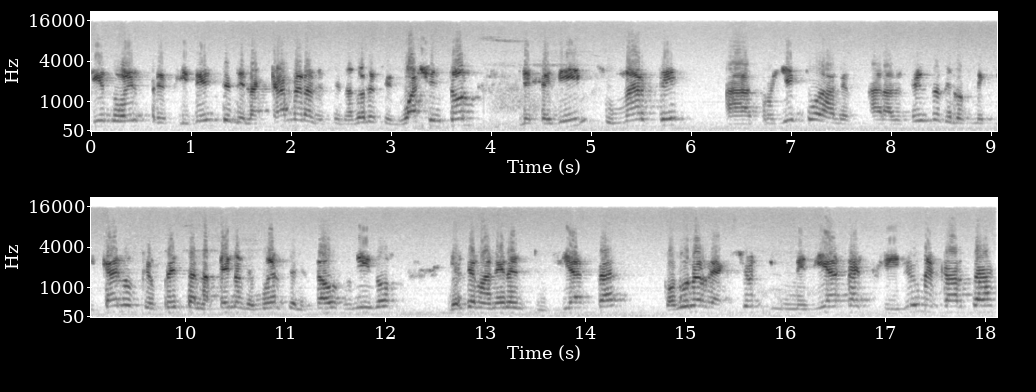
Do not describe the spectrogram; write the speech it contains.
siendo él presidente de la Cámara de Senadores en Washington, le pedí sumarse al proyecto a la, a la defensa de los mexicanos que enfrentan la pena de muerte en Estados Unidos, y él de manera entusiasta, con una reacción inmediata, escribió una carta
